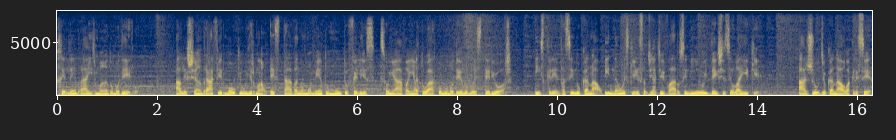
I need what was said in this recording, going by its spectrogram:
relembra a irmã do modelo. Alexandra afirmou que o irmão estava num momento muito feliz, sonhava em atuar como modelo no exterior. Inscreva-se no canal e não esqueça de ativar o sininho e deixe seu like. Ajude o canal a crescer.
